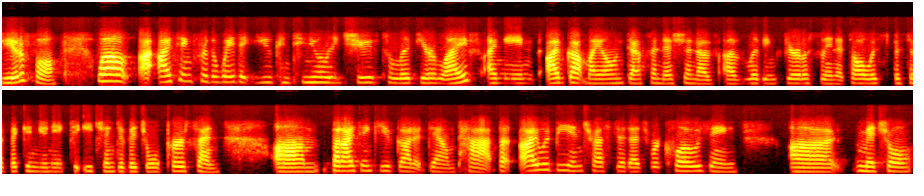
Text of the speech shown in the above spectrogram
Beautiful. Well, I think for the way that you continually choose to live your life, I mean, I've got my own definition of, of living fearlessly, and it's always specific and unique to each individual person. Um, but I think you've got it down pat. But I would be interested as we're closing, uh, Mitchell,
